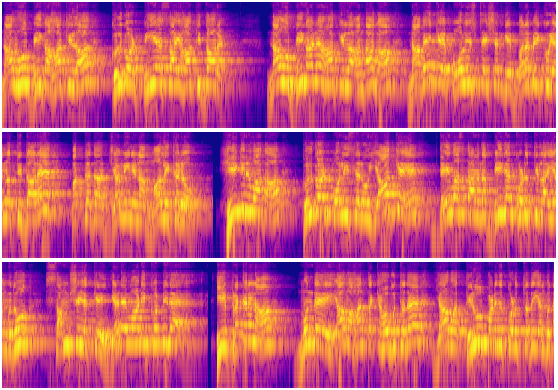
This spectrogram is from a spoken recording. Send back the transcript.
ನಾವು ಬೀಗ ಹಾಕಿಲ್ಲ ಕುಲ್ಗೋಡ್ ಪಿ ಎಸ್ ಐ ಹಾಕಿದ್ದಾರೆ. ನಾವು ಬೀಗನೇ ಹಾಕಿಲ್ಲ ಅಂದಾಗ ನಾವೇಕೆ ಪೊಲೀಸ್ ಸ್ಟೇಷನ್ಗೆ ಬರಬೇಕು ಎನ್ನುತ್ತಿದ್ದಾರೆ ಪಕ್ಕದ ಜಮೀನಿನ ಮಾಲೀಕರು. ಹೀಗಿರುವಾಗ ಕುಲ್ಗೋಡ್ ಪೊಲೀಸರು ಯಾಕೆ ದೇವಸ್ಥಾನದ ಬೀಗ ಕೊಡುತ್ತಿಲ್ಲ ಎಂಬುದು ಸಂಶಯಕ್ಕೆ ಎಡೆ ಮಾಡಿಕೊಟ್ಟಿದೆ ಈ ಪ್ರಕರಣ ಮುಂದೆ ಯಾವ ಹಂತಕ್ಕೆ ಹೋಗುತ್ತದೆ, ಯಾವ ತಿರುವು ಪಡೆದುಕೊಳ್ಳುತ್ತದೆ ಎಂಬುದನ್ನು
